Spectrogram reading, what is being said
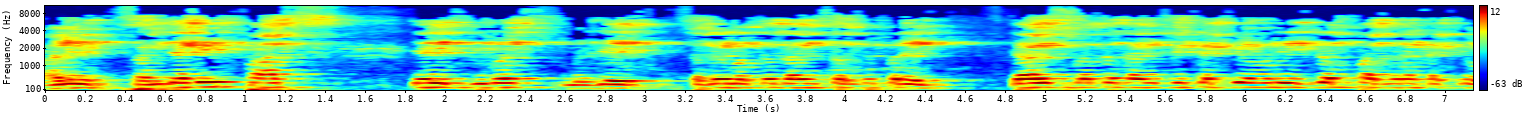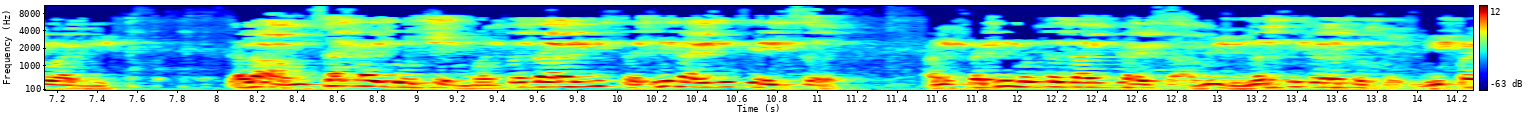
आणि संध्याकाळी पाच ते दिवस म्हणजे सगळे मतदान संपेपर्यंत त्यावेळेस मतदानाची टक्केवारी एकदम पंधरा टक्के वाढली. त्याला आमचा काय दोष आहे? मतदारांनी कधी लाईनीत यायचं आणि कधी मतदान करायचं? आम्ही विनंती करत होतो. मी पण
